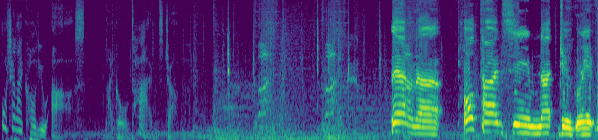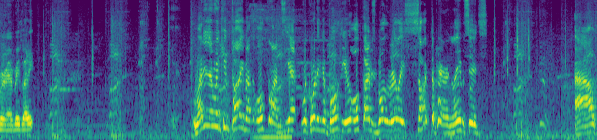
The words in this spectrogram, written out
Or shall I call you ours? Like old times, chum. I don't know. Old times seem not too great for everybody. Why does everyone keep talking about the old times? Yet, according to both of you, old times both really sucked apparently since. Ow.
